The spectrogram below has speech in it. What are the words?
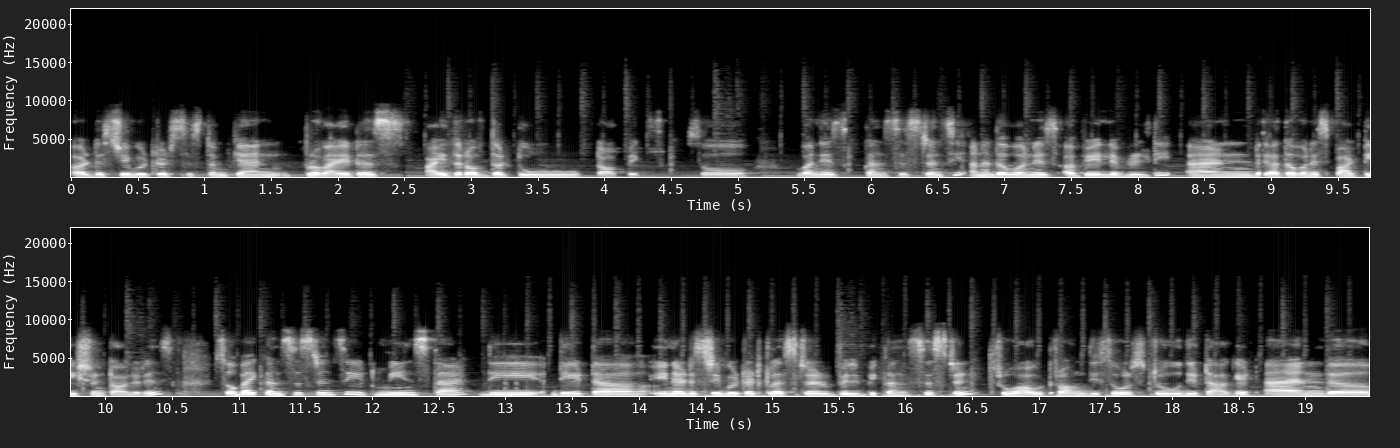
a distributed system can provide us either of the two topics. So one is consistency, another one is availability, and the other one is partition tolerance. So by consistency, it means that the data in a distributed cluster will be consistent throughout from the source to the target, and uh,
